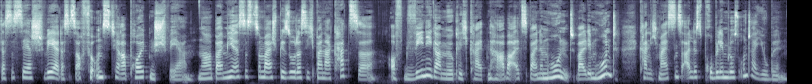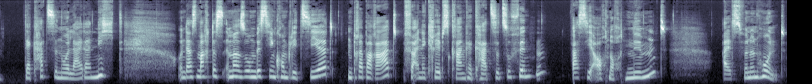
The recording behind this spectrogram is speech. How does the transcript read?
das ist sehr schwer. Das ist auch für uns Therapeuten schwer. Ne? Bei mir ist es zum Beispiel so, dass ich bei einer Katze oft weniger Möglichkeiten habe als bei einem Hund, weil dem Hund kann ich meistens alles problemlos unterjubeln. Der Katze nur leider nicht. Und das macht es immer so ein bisschen kompliziert, ein Präparat für eine krebskranke Katze zu finden, was sie auch noch nimmt, als für einen Hund.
